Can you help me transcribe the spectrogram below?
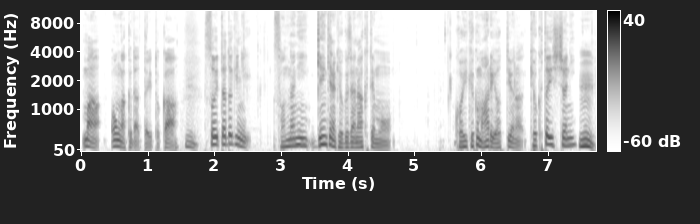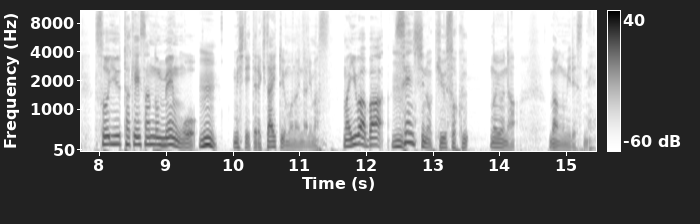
まあ、音楽だったりとか、うん。そういった時にそんなに元気な曲じゃなくてもこういう曲もあるよっていうような曲と一緒にうん。そういう武井さんの面をうん。見せていただきたいというものになります、まあ、いわばうん。戦士の休息のような番組ですね、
